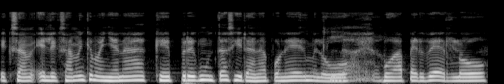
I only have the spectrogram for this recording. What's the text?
exam- el examen que mañana, qué preguntas irán a poner, me lo Claro. voy a perderlo.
